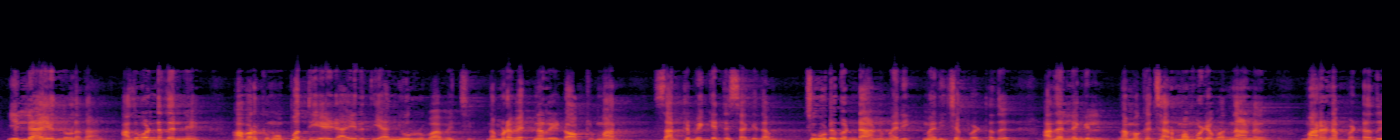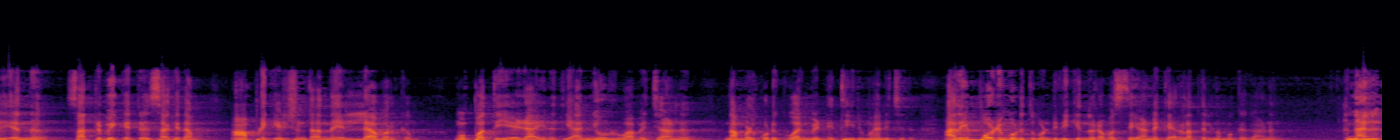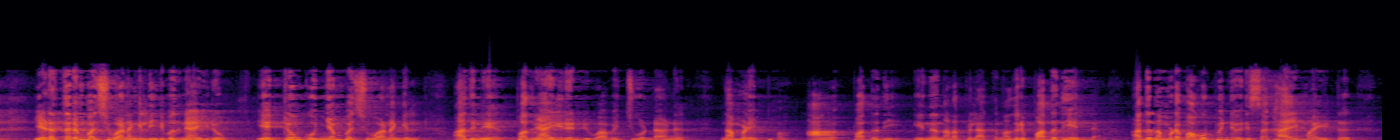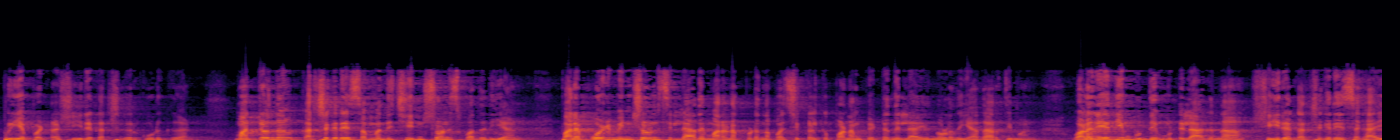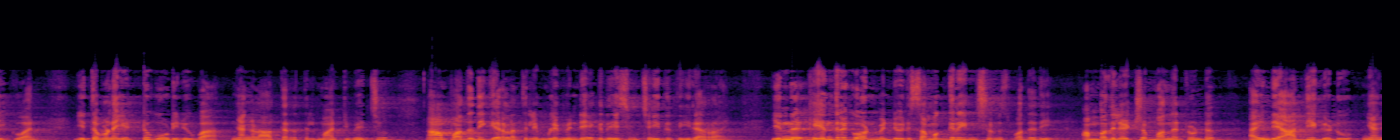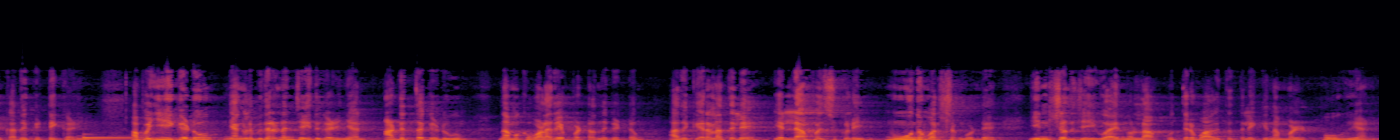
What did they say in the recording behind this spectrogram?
ഇല്ല എന്നുള്ളതാണ്. അതുകൊണ്ട് തന്നെ അവർക്ക് മുപ്പത്തി ഏഴായിരത്തി അഞ്ഞൂറ് രൂപ വെച്ച് നമ്മുടെ വെറ്റിനറി ഡോക്ടർമാർ സർട്ടിഫിക്കറ്റ് സഹിതം ചൂട് കൊണ്ടാണ് മരി മരിച്ചപ്പെട്ടത്. അതല്ലെങ്കിൽ നമുക്ക് ചർമ്മമുഴ വന്നാണ് മരണപ്പെട്ടത് എന്ന് സർട്ടിഫിക്കറ്റ് സഹിതം ആപ്ലിക്കേഷൻ തന്ന എല്ലാവർക്കും മുപ്പത്തി ഏഴായിരത്തി അഞ്ഞൂറ് രൂപ വെച്ചാണ് നമ്മൾ കൊടുക്കുവാൻ വേണ്ടി തീരുമാനിച്ചത്. അത് ഇപ്പോഴും കൊടുത്തുകൊണ്ടിരിക്കുന്ന ഒരവസ്ഥയാണ് കേരളത്തിൽ നമുക്ക് കാണുന്നത് എന്നാൽ ഇടത്തരം പശുവാണെങ്കിൽ ഇരുപതിനായിരവും ഏറ്റവും കുഞ്ഞം പശുവാണെങ്കിൽ അതിന് പതിനായിരം രൂപ വെച്ചുകൊണ്ടാണ് നമ്മളിപ്പോൾ ആ പദ്ധതി ഇന്ന് നടപ്പിലാക്കുന്നത്. അതൊരു പദ്ധതിയല്ല. അത് നമ്മുടെ വകുപ്പിന്റെ ഒരു സഹായമായിട്ട് പ്രിയപ്പെട്ട ക്ഷീര കർഷകർക്ക് കൊടുക്കുകയാണ്. മറ്റൊന്ന് കർഷകരെ സംബന്ധിച്ച് ഇൻഷുറൻസ് പദ്ധതിയാണ്. പലപ്പോഴും ഇൻഷുറൻസ് ഇല്ലാതെ മരണപ്പെടുന്ന പശുക്കൾക്ക് പണം കിട്ടുന്നില്ല എന്നുള്ളത് യാഥാർത്ഥ്യമാണ്. വളരെയധികം ബുദ്ധിമുട്ടിലാകുന്ന ക്ഷീര കർഷകരെ സഹായിക്കുവാൻ ഇത്തവണ എട്ട് കോടി രൂപ ഞങ്ങൾ ആ തരത്തിൽ മാറ്റിവെച്ചു. ആ പദ്ധതി കേരളത്തിൽ ഇംപ്ലിമെന്റ് ഏകദേശം ചെയ്ത് തീരാറായി. ഇന്ന് കേന്ദ്ര ഗവൺമെന്റ് ഒരു സമഗ്ര ഇൻഷുറൻസ് പദ്ധതി അമ്പത് ലക്ഷം വന്നിട്ടുണ്ട്. അതിന്റെ ആദ്യ ഗഡു ഞങ്ങൾക്കത് കിട്ടിക്കഴിഞ്ഞു. അപ്പോൾ ഈ ഗഡു ഞങ്ങൾ വിതരണം ചെയ്ത് കഴിഞ്ഞാൽ അടുത്ത ഗഡുവും നമുക്ക് വളരെ പെട്ടെന്ന് കിട്ടും. അത് കേരളത്തിലെ എല്ലാ പശുക്കളെയും മൂന്ന് വർഷം കൊണ്ട് ഇൻഷുർ ചെയ്യുക എന്നുള്ള ഉത്തരവാദിത്വത്തിലേക്ക് നമ്മൾ പോവുകയാണ്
